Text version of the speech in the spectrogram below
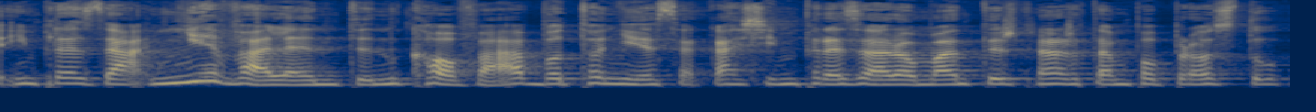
y, impreza niewalentynkowa, bo to nie jest jakaś impreza romantyczna, że tam po prostu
